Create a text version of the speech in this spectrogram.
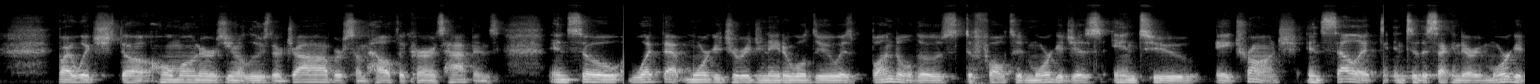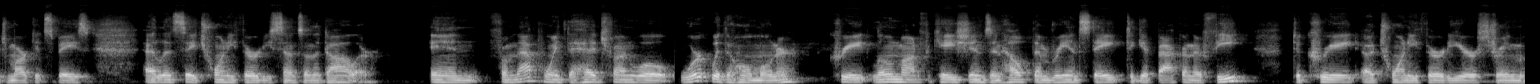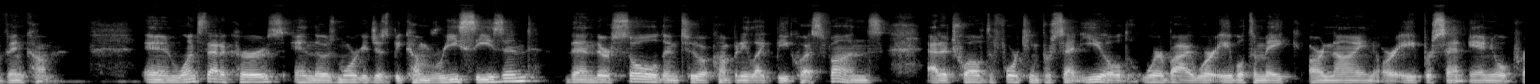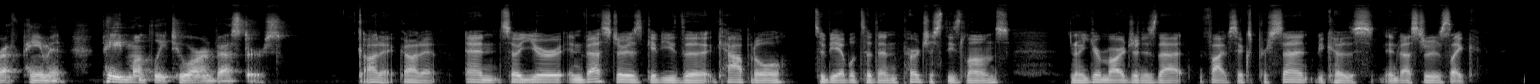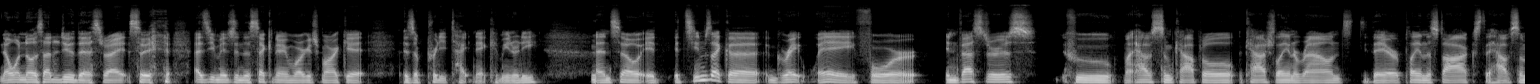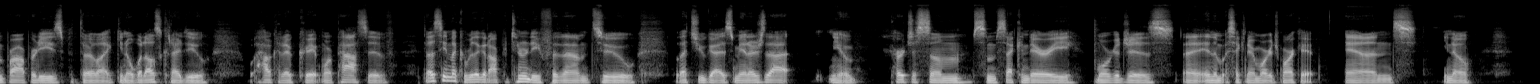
by which the homeowners you know lose their job or some health occurrence happens. And so what that mortgage originator will do is bundle those defaulted mortgages into a tranche and sell it into the secondary mortgage market space at let's say 20 30 cents on the dollar and from that point the hedge fund will work with the homeowner create loan modifications and help them reinstate to get back on their feet to create a 20, 30 year stream of income. And once that occurs and those mortgages become reseasoned, then they're sold into a company like BQuest Funds at a 12 to 14% yield, whereby we're able to make our 9 or 8% annual pref payment paid monthly to our investors. Got it. Got it. And so your investors give you the capital to be able to then purchase these loans. You know, your margin is that five, six percent because investors like no one knows how to do this, right? So as you mentioned, the secondary mortgage market is a pretty tight knit community. And so it it seems like a great way for investors who might have some capital cash laying around. They're playing the stocks, they have some properties, but they're like, you know, what else could I do? How could I create more passive? does seem like a really good opportunity for them to let you guys manage that. You know, purchase some some secondary mortgages uh, in the secondary mortgage market, and you know,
